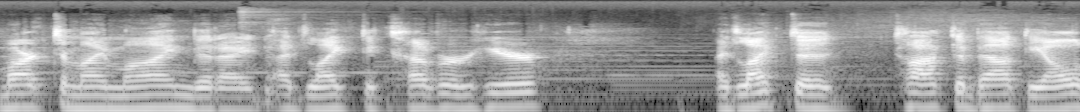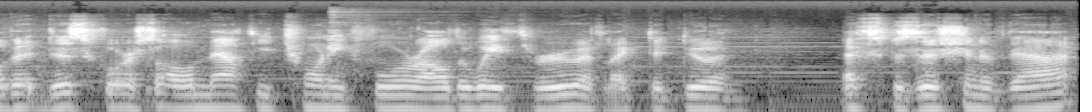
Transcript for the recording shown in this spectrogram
marked in my mind that I, would like to cover here. I'd like to talk about the Olivet Discourse, all of Matthew 24, all the way through. I'd like to do an exposition of that.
